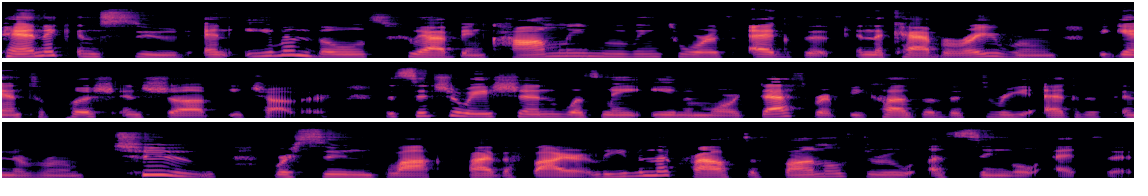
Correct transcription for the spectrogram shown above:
panic ensued, and even those who had been calmly moving towards exits in the cabaret room began to push and shove each other. The situation was made even more desperate because of the three exits in the room. Two were soon blocked by the fire, leaving the crowd to funnel through a single exit.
